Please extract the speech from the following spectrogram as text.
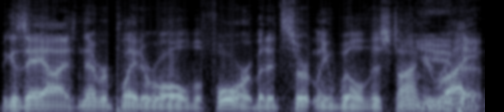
Because AI has never played a role before, but it certainly will this time. You You're right. bet.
